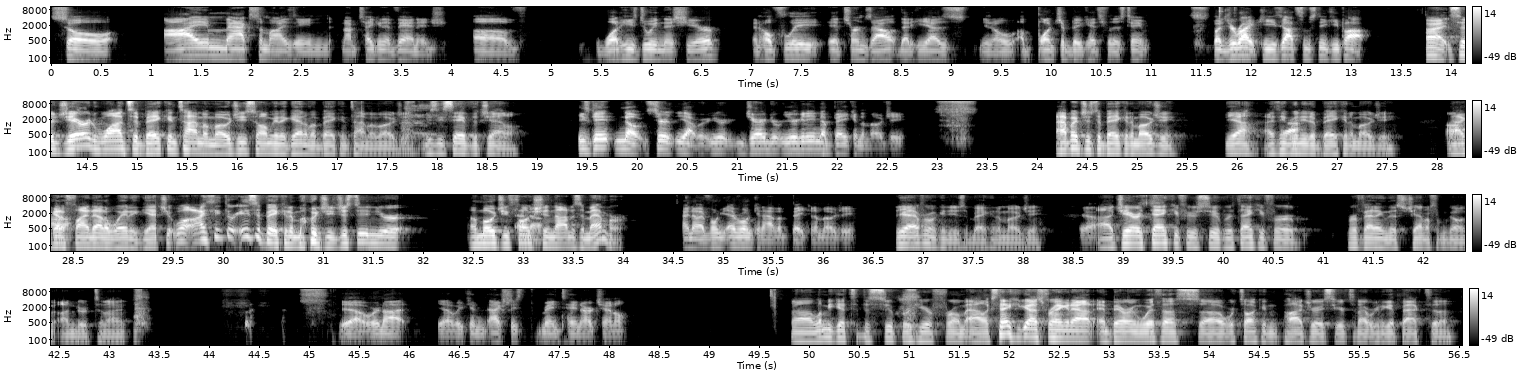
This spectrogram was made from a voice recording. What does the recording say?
So I'm maximizing and I'm taking advantage of what he's doing this year. And hopefully it turns out that he has, you know, a bunch of big hits for this team. But you're right. He's got some sneaky pop. All right. So Jared wants a bacon time emoji. So I'm going to get him a bacon time emoji because he saved the channel. He's getting no, seriously. Yeah, you're Jared. You're, you're, getting a bacon emoji. How about just a bacon emoji? Yeah, I think yeah. we need a bacon emoji. Uh-huh. I got to find out a way to get you. Well, I think there is a bacon emoji just in your emoji function, not as a member. I know everyone. Everyone can have a bacon emoji. Yeah, everyone can use a bacon emoji. Yeah, uh, Jared, thank you for your super. Thank you for preventing this channel from going under tonight. yeah, we're not. Yeah, we can actually maintain our channel. Uh, let me get to the super here from Alex. Thank you guys for hanging out and bearing with us. Uh, we're talking Padres here tonight. We're going to get back to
